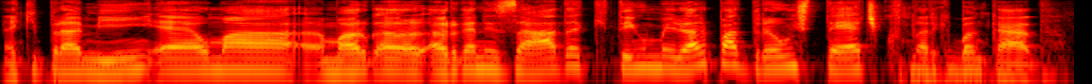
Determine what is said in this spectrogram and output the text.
né? que para mim é uma, uma orga- organizada que tem o melhor padrão estético na arquibancada.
